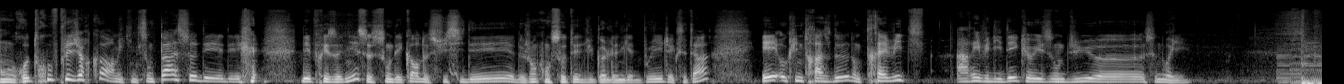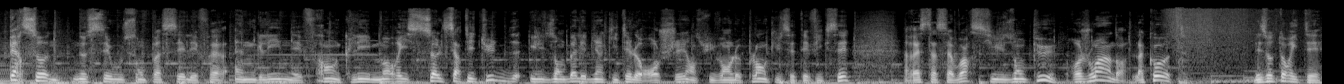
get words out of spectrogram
on retrouve plusieurs corps, mais qui ne sont pas ceux des, prisonniers. Ce sont des corps de suicidés, de gens qui ont sauté du Golden Gate Bridge, etc. Et aucune trace d'eux. Donc très vite arrive l'idée qu'ils ont dû euh, se noyer. Personne ne sait où sont passés les frères Englin et Frank Lee Morris. Seule certitude, ils ont bel et bien quitté le rocher en suivant le plan qu'ils s'étaient fixé. Reste à savoir s'ils ont pu rejoindre la côte. Les autorités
